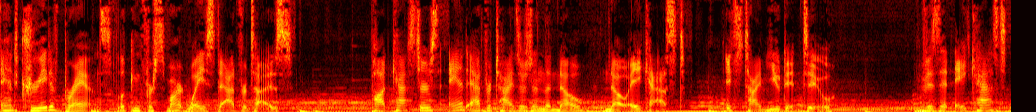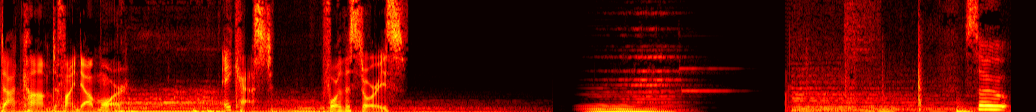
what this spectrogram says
And creative brands looking for smart ways to advertise. Podcasters and advertisers in the know know ACAST. It's time you did too. Visit acast.com to find out more. ACAST for the stories. So,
